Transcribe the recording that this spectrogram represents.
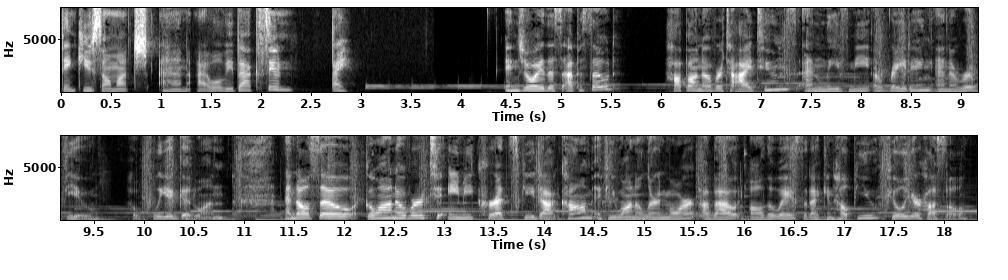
thank you so much, and I will be back soon. Bye. Enjoy this episode? Hop on over to iTunes and leave me a rating and a review hopefully a good one. And also go on over to amykoretsky.com if you want to learn more about all the ways that I can help you fuel your hustle.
